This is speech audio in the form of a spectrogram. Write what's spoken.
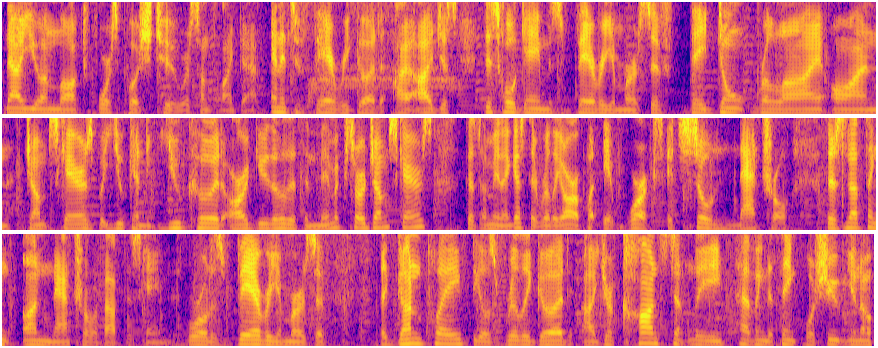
Now you unlocked force push 2 or something like that. And it's very good. I, I just this whole game is very immersive. They don't rely on jump scares but you can you could argue though that the mimics are jump scares because i mean i guess they really are but it works. It's so natural. There's nothing unnatural about this game. The world is very immersive the gunplay feels really good. Uh, you're constantly having to think, well, shoot, you know,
